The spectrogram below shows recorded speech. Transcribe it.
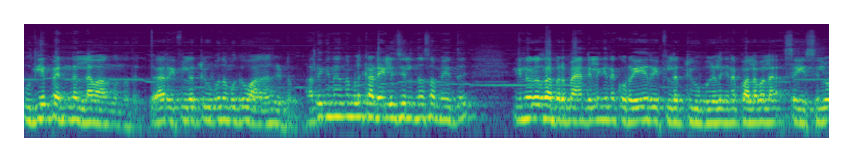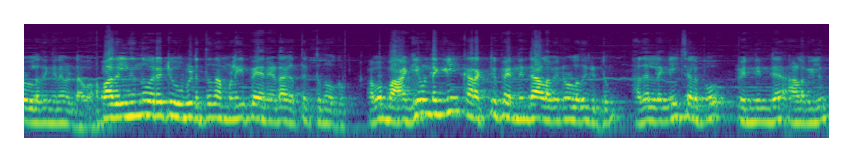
പുതിയ പെന്നല്ല വാങ്ങുന്നത്. ആ റീഫില്ലർ ട്യൂബ് നമുക്ക് വാങ്ങാൻ കിട്ടും. അതിങ്ങനെ നമ്മൾ കടയിൽ ചെല്ലുന്ന സമയത്ത് ഇങ്ങനെ ഒരു റബ്ബർ ബാൻഡിൽ ഇങ്ങനെ കുറേ റീഫില്ലർ ട്യൂബുകൾ ഇങ്ങനെ പല പല സൈസിലുള്ളത് ഇങ്ങനെ ഉണ്ടാവും. അപ്പോൾ അതിൽ നിന്ന് ഒരു ട്യൂബ് എടുത്ത് നമ്മൾ ഈ പേനയുടെ അകത്ത് ഇട്ട് നോക്കും. അപ്പോൾ ഭാഗ്യമുണ്ടെങ്കിൽ കറക്റ്റ് പെന്നിന്റെ അളവിനുള്ളത് കിട്ടും. അതല്ലെങ്കിൽ ചിലപ്പോൾ പെന്നിന്റെ അളവിലും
